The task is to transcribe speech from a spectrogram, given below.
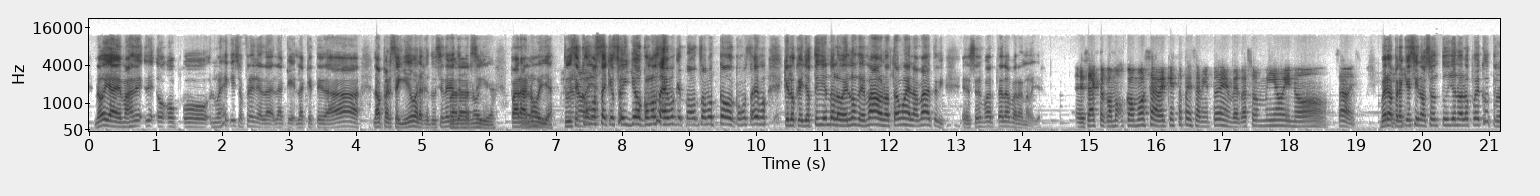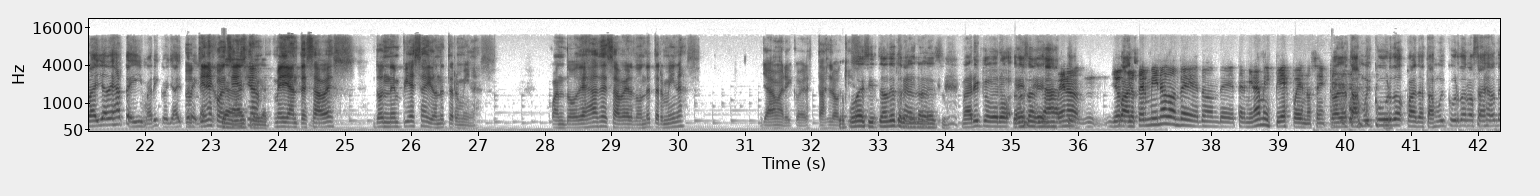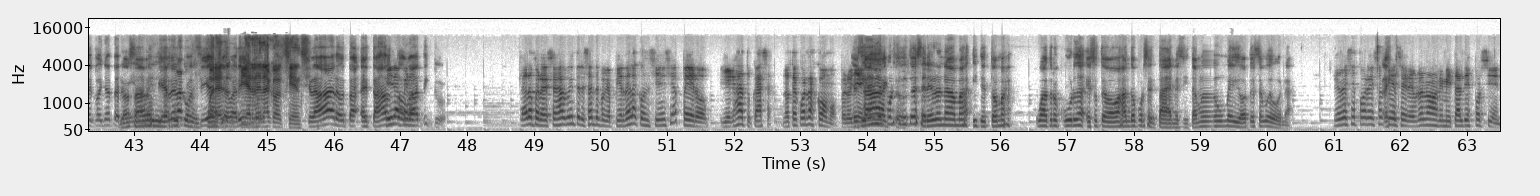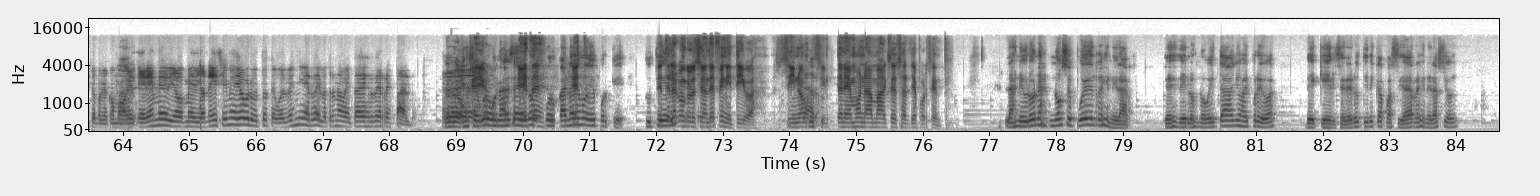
No, y además de, de- o, o- o no es esquizofrenia, la, la que, la que te da la perseguidora, que tú sientes que te persigue. Paranoia. Paranoia. Tú dices, Paranoia. ¿cómo sé que soy yo? ¿Cómo sabemos que todos somos todos? ¿Cómo sabemos que lo que yo estoy viendo lo ven los demás o no estamos en la Matrix? Eso es parte de la paranoia. Exacto, ¿cómo, ¿cómo saber que estos pensamientos en verdad son míos y no, ¿sabes? Bueno, pero es que si no son tuyos no los puedes controlar y ya déjate ir, marico. Ya Tú tienes conciencia mediante sabes dónde empiezas y dónde terminas. Cuando dejas de saber dónde terminas, ya, marico, estás Yo loco. puedo decirte dónde termina Loco. eso. Marico, pero... Yo no el- antes. Bueno, yo, yo termino donde, donde terminan mis pies, pues, no sé. Cuando estás muy curdo, cuando estás muy curdo no sabes dónde coño termina. sabes ni Pierde la conciencia, marico. pierdes la conciencia. Claro, estás Mira, pero- automático. Claro, pero eso es algo interesante porque pierdes la conciencia, pero llegas a tu casa. No te acuerdas cómo, pero llegas. Tienes 10% de cerebro nada más y te tomas cuatro curdas, eso te va bajando porcentaje. Necesitamos un medidor de esa huevona. Debe ser por eso Es que el cerebro nos limita al 10%, porque como Claro. eres medio, medio necio y medio bruto, te vuelves mierda y el otro 90% es de respaldo. Pero Ok, ese huevona del cerebro este- por ganas de este- joder porque tú Esta tienes... es la conclusión definitiva. Si no, Claro. si tenemos nada más acceso al 10%. Las neuronas no se pueden regenerar. Desde los 90 años hay pruebas de que el cerebro tiene capacidad de regeneración,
